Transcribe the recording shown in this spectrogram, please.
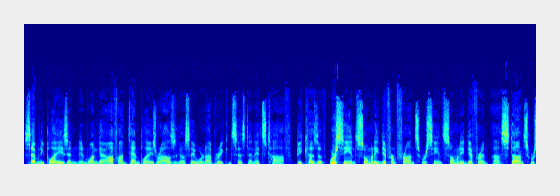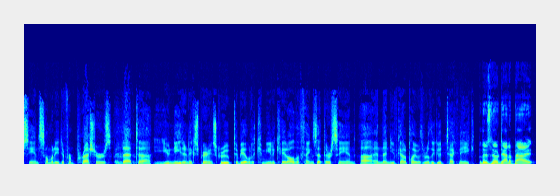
70 plays and, and one guy off on 10 plays. Rouse is going to say we're not very consistent. It's tough because of we're seeing so many different fronts, we're seeing so many different uh, stunts, we're seeing so many different pressures that uh, you need an experienced group to be able to communicate all the things that they're seeing, uh, and then you've got to play with really good technique. But there's no doubt about it.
